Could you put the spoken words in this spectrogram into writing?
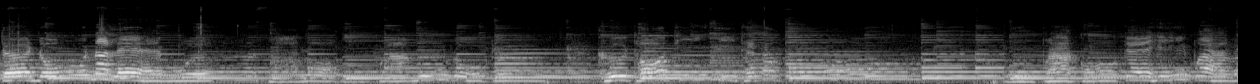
เตอโดน่าแลบัว ทอที่แทตาพออุปรากอแกเฮปราร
